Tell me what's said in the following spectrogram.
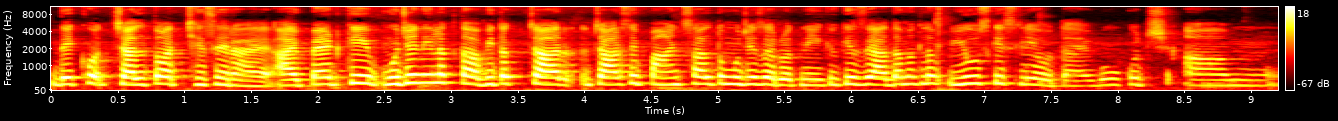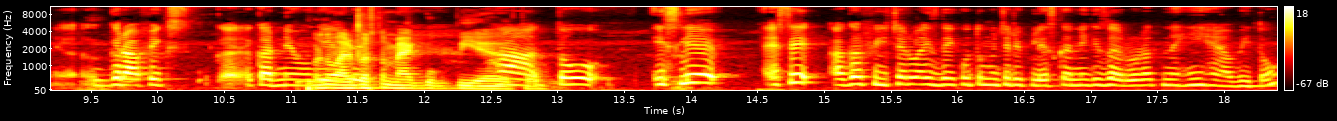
देखो चल तो अच्छे से रहा है। आईपैड की मुझे नहीं लगता अभी तक चार चार से पाँच साल तो मुझे ज़रूरत नहीं है क्योंकि ज़्यादा मतलब यूज़ किस लिए होता है? वो कुछ ग्राफिक्स करने होंगे तुम्हारे पास तो मैकबुक भी है हाँ तो तो इसलिए ऐसे अगर फीचर वाइज देखो तो मुझे रिप्लेस करने की ज़रूरत नहीं है अभी तो।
